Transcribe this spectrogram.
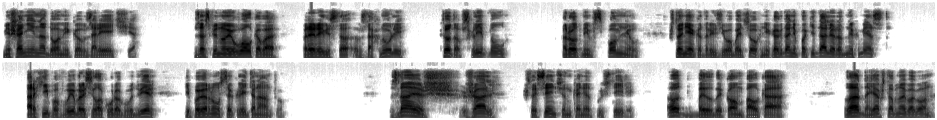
мешанина домиков Заречья. За спиной у Волкова прерывисто вздохнули, кто-то всхлипнул. Ротный вспомнил, что некоторые из его бойцов никогда не покидали родных мест. Архипов выбросил окурок в дверь и повернулся к лейтенанту. — Знаешь, жаль, что Сенченко не отпустили. Вот был бы ком полка. Ладно, я в штабной вагон.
